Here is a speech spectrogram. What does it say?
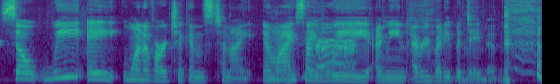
So we ate one of our chickens tonight. And when I mm-hmm. say we, I mean everybody but David.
